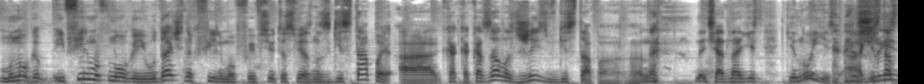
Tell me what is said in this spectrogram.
Много и фильмов много, и удачных фильмов, и все это связано с гестапо. А как оказалось, жизнь в гестапо. Она, знаете, одна есть кино есть, а гестапо.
